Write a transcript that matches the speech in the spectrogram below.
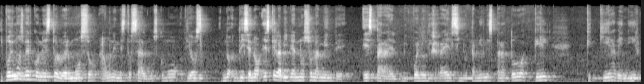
Y podemos ver con esto lo hermoso, aún en estos salmos, como Dios dice, no, es que la Biblia no solamente es para el, mi pueblo de Israel, sino también es para todo aquel que quiera venir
